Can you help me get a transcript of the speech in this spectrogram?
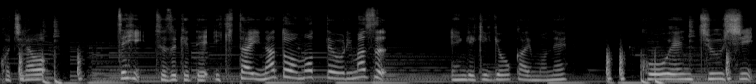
こちらをぜひ続けていきたいなと思っております。演劇業界もね公演中止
